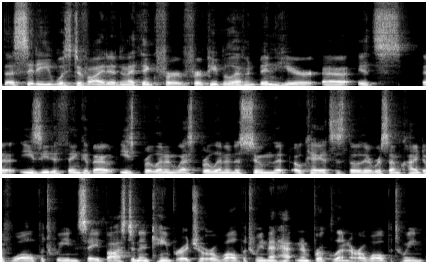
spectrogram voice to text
the city was divided. And I think for for people who haven't been here, uh, it's uh, easy to think about East Berlin and West Berlin and assume that okay, it's as though there was some kind of wall between, say, Boston and Cambridge, or a wall between Manhattan and Brooklyn, or a wall between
